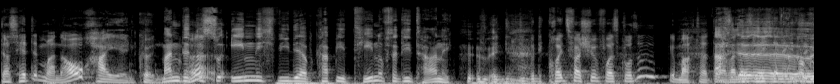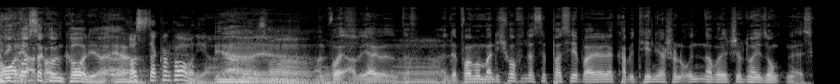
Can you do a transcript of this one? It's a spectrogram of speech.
das hätte man auch heilen können. Mann, das ne? ist so ähnlich wie der Kapitän auf der Titanic. Die, die, die Kreuzfahrtschiff, was kurz gemacht hat. Ach, äh, äh, die Costa Concordia. Ja. Costa Concordia. Ja, ja, ja. Und, aber, ja, das, da wollen wir mal nicht hoffen, dass das passiert, weil der Kapitän ja schon unten, aber das Schiff noch gesunken ist.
